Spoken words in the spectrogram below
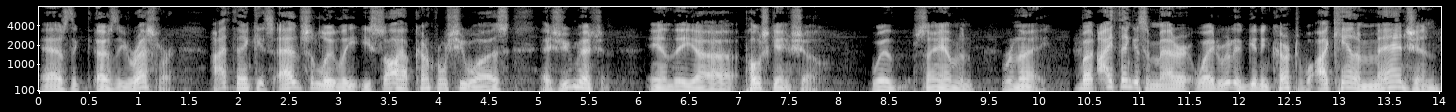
as the as the wrestler. I think it's absolutely. You saw how comfortable she was, as you mentioned in the uh, post game show with Sam and Renee. But I think it's a matter, Wade, really getting comfortable. I can't imagine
